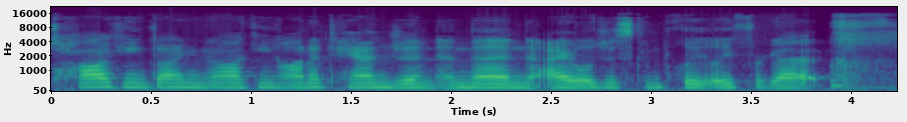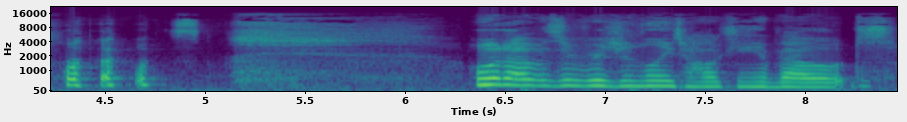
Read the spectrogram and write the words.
talking, talking, talking on a tangent and then I will just completely forget what I was what I was originally talking about.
